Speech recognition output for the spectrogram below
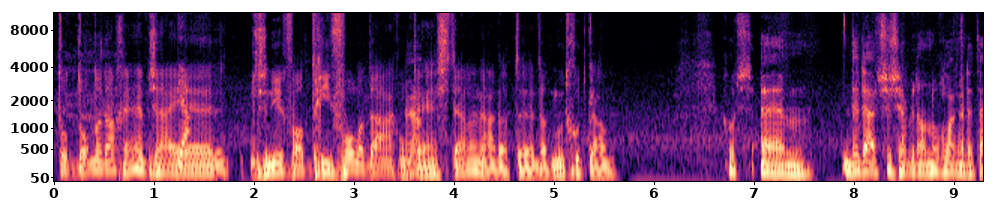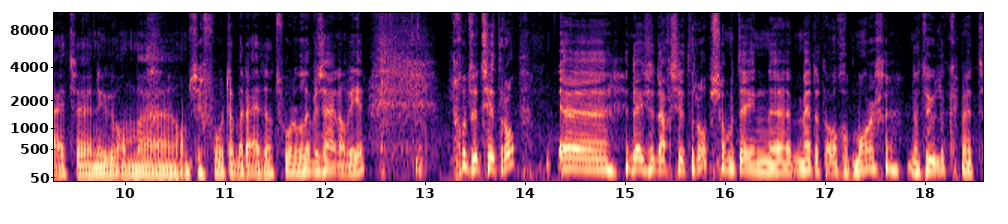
tot donderdag. Hè, hebben zij ja. uh, dus in ieder geval drie volle dagen om ja. te herstellen. Nou, dat, uh, dat moet goed komen. Goed, um, de Duitsers hebben dan nog langer de tijd uh, nu om, uh, om zich voor te bereiden. Dat voordeel hebben zij dan weer. Ja. Goed, het zit erop. Uh, deze dag zit erop. Zometeen met het oog op morgen natuurlijk. Met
